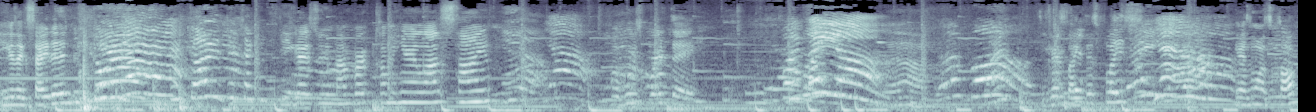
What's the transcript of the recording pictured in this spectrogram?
You guys excited? Yeah. Started the second floor. You guys remember coming here last time? Yeah. For whose birthday? For Leo. Yeah. You guys like this place? Yeah. You Yeah. guys know what it's called?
